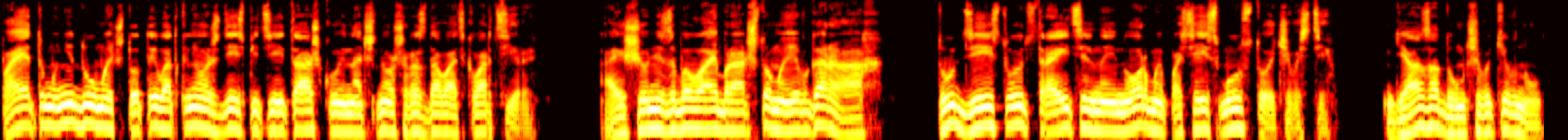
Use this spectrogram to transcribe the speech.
Поэтому не думай, что ты воткнешь здесь пятиэтажку и начнешь раздавать квартиры. А еще не забывай, брат, что мы в горах. Тут действуют строительные нормы по сейсмоустойчивости. Я задумчиво кивнул.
